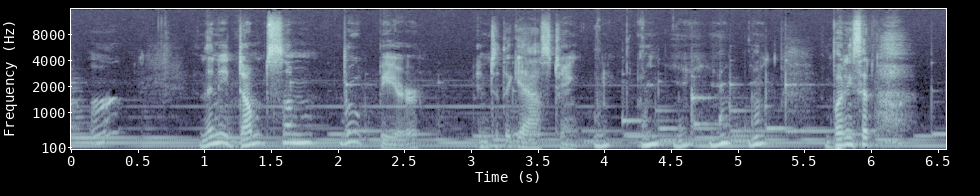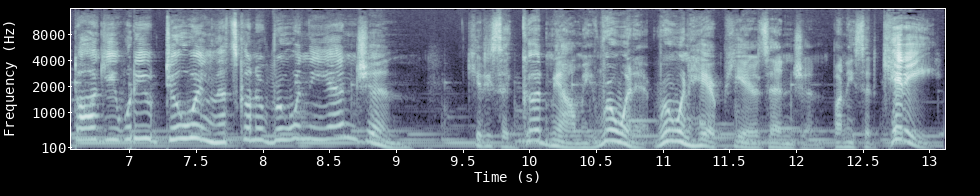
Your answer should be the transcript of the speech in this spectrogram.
and then he dumped some root beer into the gas tank. Bunny said, Doggy, what are you doing? That's going to ruin the engine. Kitty said, Good, Meow Me, ruin it. Ruin Herr Pierre's engine. Bunny said, Kitty!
